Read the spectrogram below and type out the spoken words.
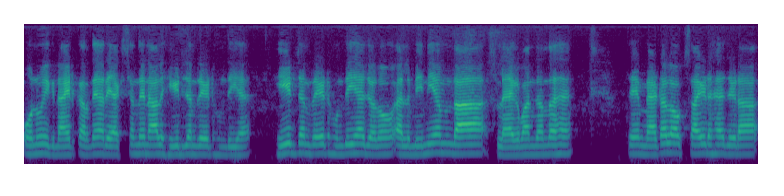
ਉਹਨੂੰ ਇਗਨਾਈਟ ਕਰਦੇ ਆ ਰਿਐਕਸ਼ਨ ਦੇ ਨਾਲ ਹੀਟ ਜਨਰੇਟ ਹੁੰਦੀ ਹੈ। ਹੀਟ ਜਨਰੇਟ ਹੁੰਦੀ ਹੈ ਜਦੋਂ ਐਲੂਮੀਨੀਅਮ ਦਾ ਸਲੈਗ ਬਣ ਜਾਂਦਾ ਹੈ ਤੇ ਮੈਟਲ ਆਕਸਾਈਡ ਹੈ ਜਿਹੜਾ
